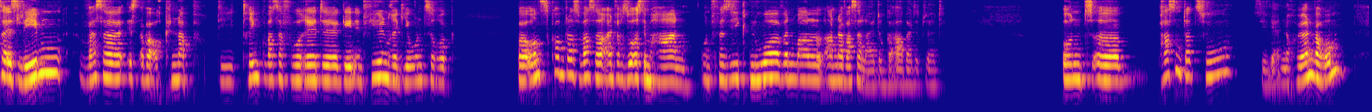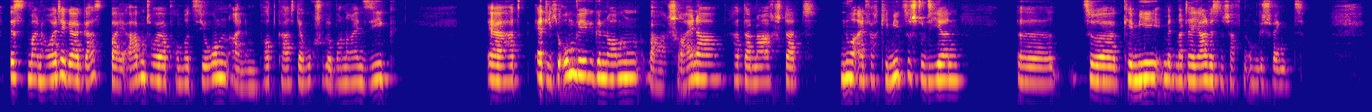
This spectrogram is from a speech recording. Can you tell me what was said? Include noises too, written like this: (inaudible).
Wasser ist Leben, Wasser ist aber auch knapp. Die Trinkwasservorräte gehen in vielen Regionen zurück. Bei uns kommt das Wasser einfach so aus dem Hahn und versiegt nur, wenn mal an der Wasserleitung gearbeitet wird. Und äh, passend dazu, Sie werden noch hören, warum, ist mein heutiger Gast bei Abenteuer Promotion, einem Podcast der Hochschule Bonn-Rhein-Sieg. Er hat etliche Umwege genommen, war Schreiner, hat danach statt nur einfach Chemie zu studieren, äh, zur Chemie mit Materialwissenschaften umgeschwenkt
